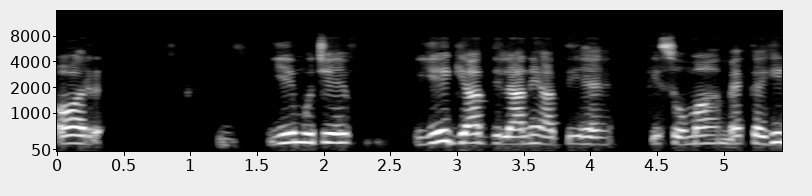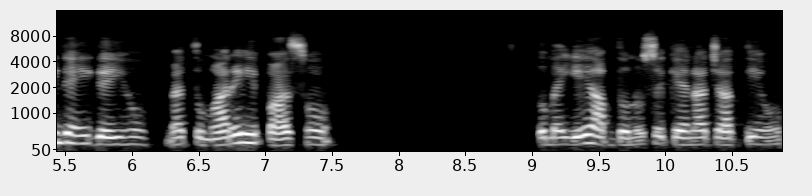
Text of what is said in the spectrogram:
और ये मुझे, ये ज्ञात दिलाने आती है कि सोमा, मैं कहीं नहीं गई हूँ, मैं तुम्हारे ही पास हूँ। तो मैं ये आप दोनों से कहना चाहती हूँ,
